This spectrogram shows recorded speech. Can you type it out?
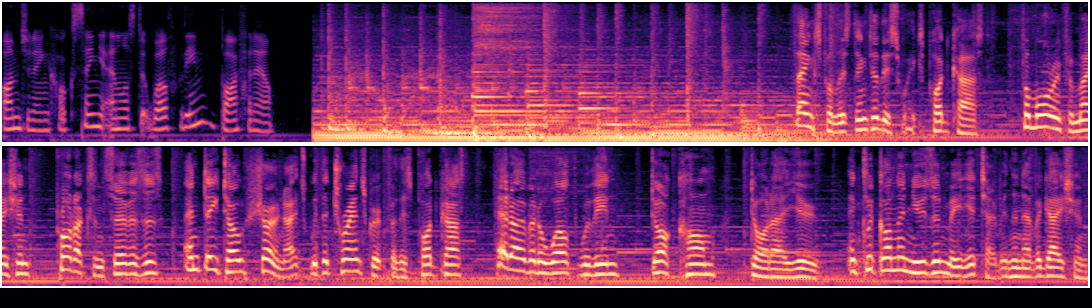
I'm Janine Cox, Senior Analyst at Wealth Within. Bye for now. Thanks for listening to this week's podcast. For more information, products and services, and detailed show notes with the transcript for this podcast, head over to wealthwithin.com.au and click on the News and Media tab in the navigation.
